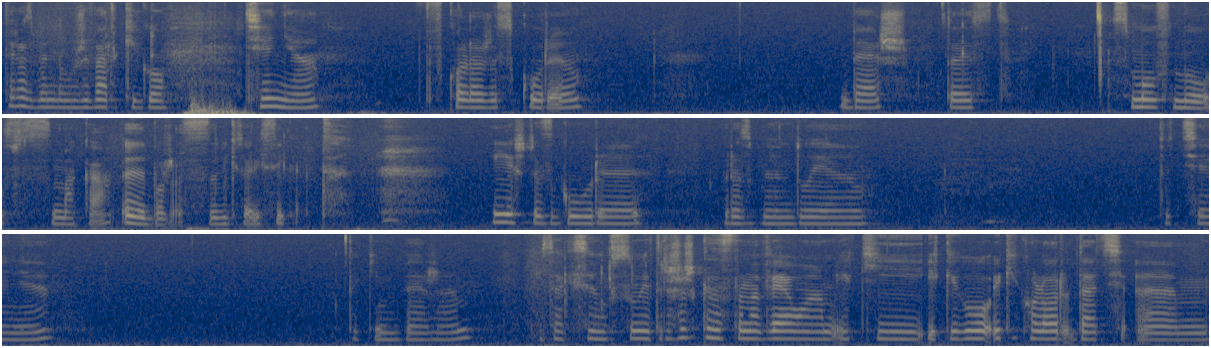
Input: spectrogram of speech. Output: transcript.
Teraz będę używała takiego cienia w kolorze skóry beige. To jest Smooth Move z Maka, y, Boże, z Victoria's Secret. I jeszcze z góry rozblenduję te cienie takim beżem. I tak się w sumie troszeczkę zastanawiałam, jaki, jakiego, jaki kolor dać em,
